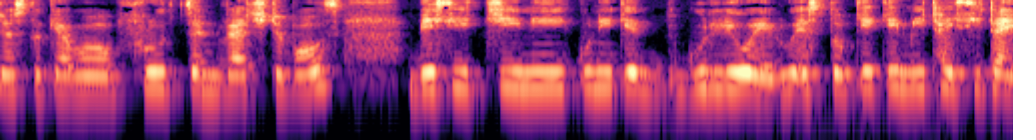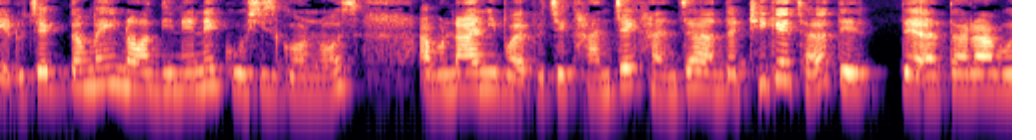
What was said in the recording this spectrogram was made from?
जस्तो कि अब फ्रुट्स एन्ड भेजिटेबल्स बेसी चिनी कुनै के गुलियोहरू यस्तो के के मिठाई सिठाईहरू चाहिँ एकदमै नदिने नै कोसिस गर्नुहोस्। अब नानी भएपछि खान्छै खान्छ अन्त ठिकै छ त्यो तर अब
